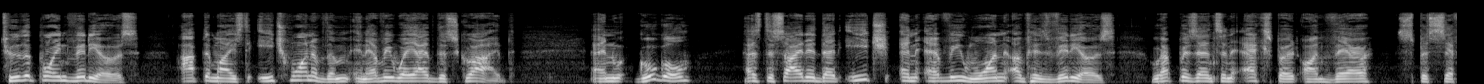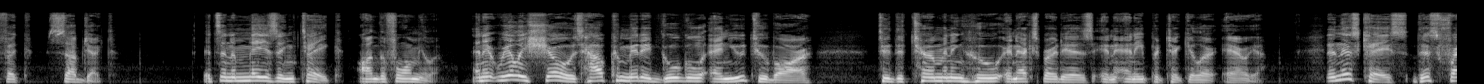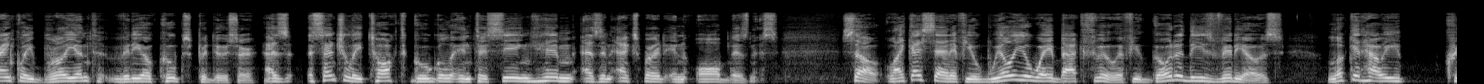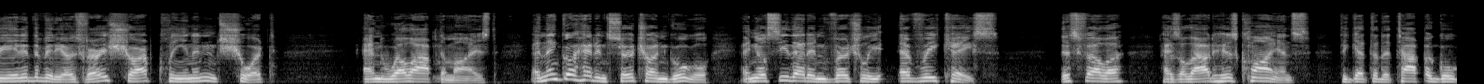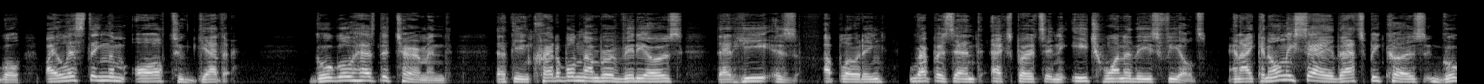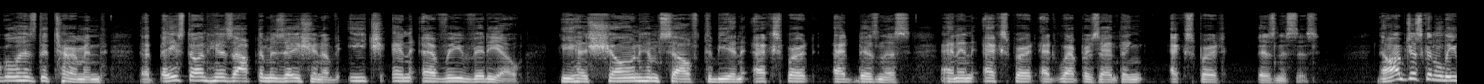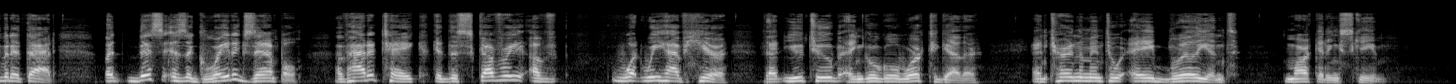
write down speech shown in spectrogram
to the point videos, optimized each one of them in every way I've described. And Google has decided that each and every one of his videos represents an expert on their specific subject. It's an amazing take on the formula. And it really shows how committed Google and YouTube are to determining who an expert is in any particular area. In this case, this frankly brilliant Video Coupes producer has essentially talked Google into seeing him as an expert in all business. So, like I said, if you wheel your way back through, if you go to these videos, look at how he created the videos, very sharp, clean, and short, and well optimized. And then go ahead and search on Google, and you'll see that in virtually every case, this fella has allowed his clients to get to the top of Google by listing them all together. Google has determined that the incredible number of videos that he is uploading represent experts in each one of these fields. And I can only say that's because Google has determined that based on his optimization of each and every video, he has shown himself to be an expert at business and an expert at representing expert businesses. Now, I'm just going to leave it at that, but this is a great example of how to take a discovery of what we have here that YouTube and Google work together and turn them into a brilliant marketing scheme.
